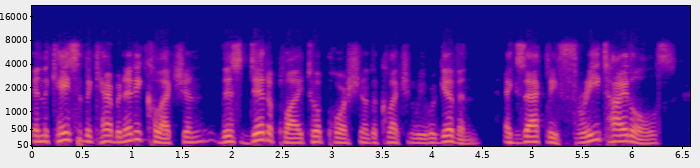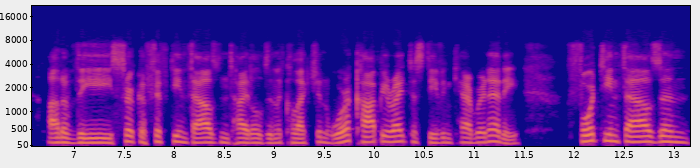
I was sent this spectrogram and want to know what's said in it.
In the case of the Cabrinety collection, this did apply to a portion of the collection we were given. Exactly three titles out of the circa 15,000 titles in the collection were copyright to Stephen Cabrinety. 14,000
